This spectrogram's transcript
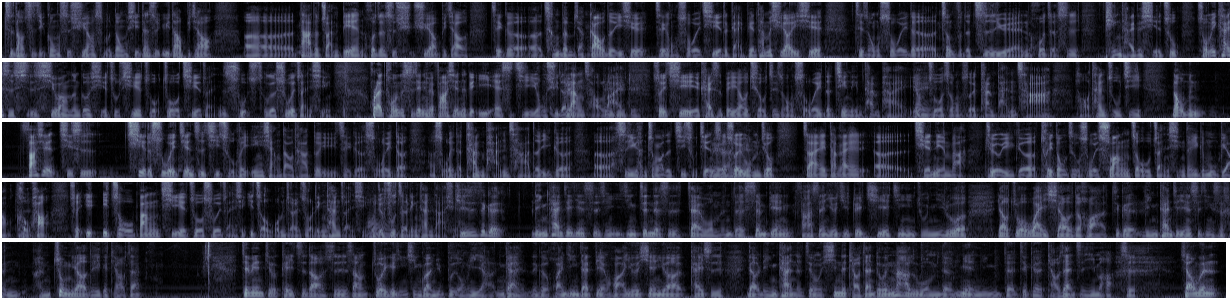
知道自己公司需要什么东西，但是遇到比较呃大的转变，或者是需需要比较这个呃成本比较高的一些这种所谓企业的改变，他们需要一些这种所谓的政府的资源或者是平台的协助，所以我们一开始是希望能够协助企业做做企业转数这个数位转型。后来同一个时间你会发现那个 ESG 永续的浪潮来，所以企业也开始被要求这种所谓的近零碳排，要做这种所谓碳盘查、好碳足迹。那我们发现其实。企业的数位建制基础会影响到它对于这个所谓的呃所谓的碳盘查的一个呃是一个很重要的基础建设，所以我们就在大概呃前年吧，就有一个推动这种所谓双轴转型的一个目标口号，所以一一轴帮企业做数位转型，一轴我们就来做零碳转型，我就负责零碳大学。其实这个。零碳这件事情已经真的是在我们的身边发生，尤其对企业经营组，你如果要做外销的话，这个零碳这件事情是很很重要的一个挑战。这边就可以知道，事实上做一个隐形冠军不容易啊！你看那个环境在变化，又现在又要开始要零碳的这种新的挑战，都会纳入我们的面临的这个挑战之一嘛？哈，是。想问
